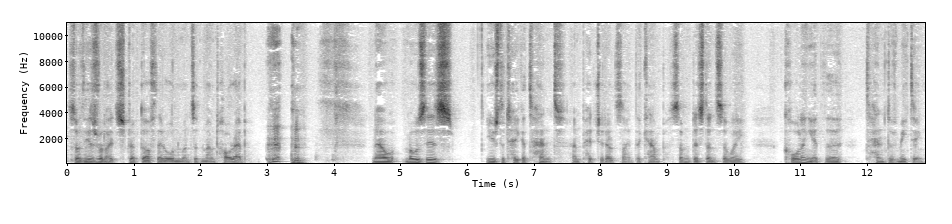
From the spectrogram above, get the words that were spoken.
So the Israelites stripped off their ornaments at Mount Horeb. now Moses used to take a tent and pitch it outside the camp, some distance away, calling it the tent of meeting.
